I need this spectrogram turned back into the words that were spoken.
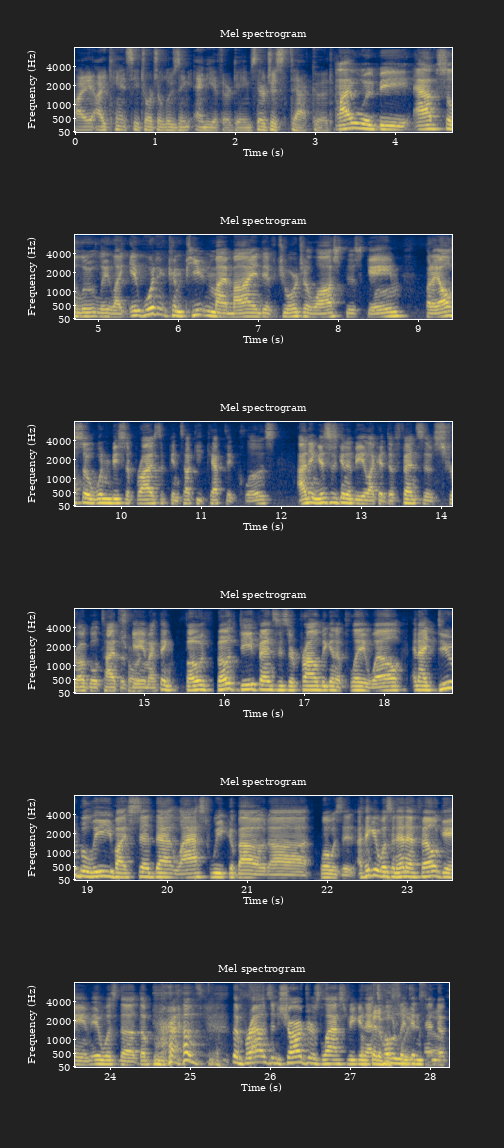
I, I can't see Georgia losing any of their games. They're just that good. I would be absolutely like it wouldn't compute in my mind if Georgia lost this game, but I also wouldn't be surprised if Kentucky kept it close. I think this is going to be like a defensive struggle type of Sure. game. I think both both defenses are probably going to play well, and I do believe I said that last week about uh, what was it? I think it was an NFL game. It was the the Browns, the Browns and Chargers last week, and that bit of a totally fluke, didn't end though, up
